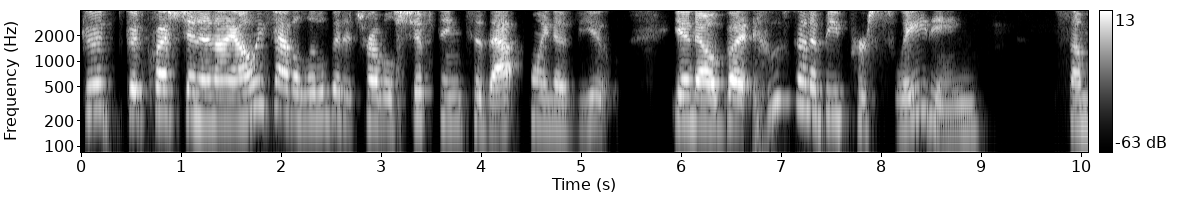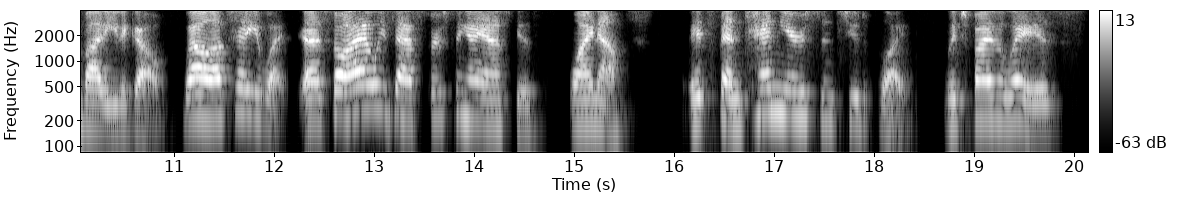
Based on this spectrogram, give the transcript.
good good question, and I always have a little bit of trouble shifting to that point of view, you know. But mm. who's going to be persuading somebody to go? Well, I'll tell you what. Uh, so I always ask. First thing I ask is why now. It's been 10 years since you deployed which by the way is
